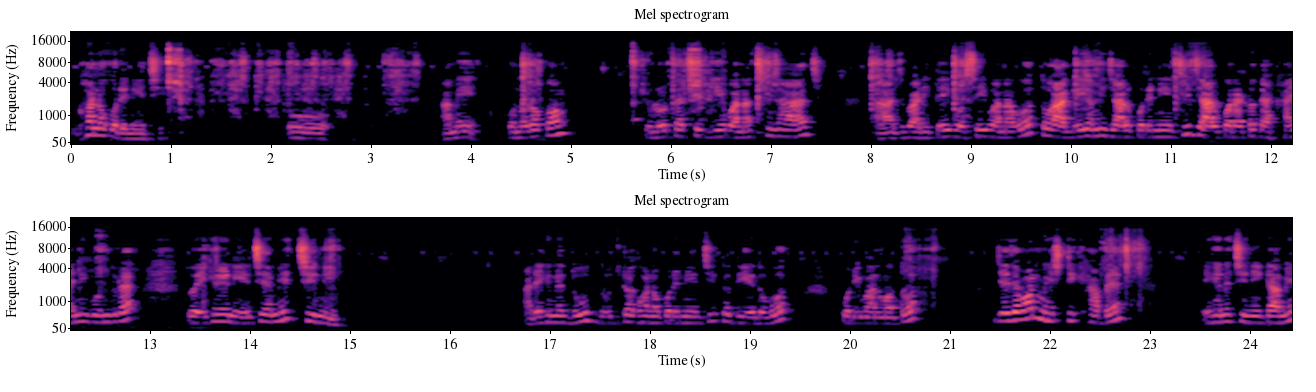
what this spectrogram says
ঘন করে নিয়েছি। তো আমি কোনো রকম চুলোর কাছে গিয়ে বানাচ্ছি না আজ আজ বাড়িতেই বসেই বানাবো। তো আগেই আমি জাল করে নিয়েছি, জাল করাটা দেখায়নি বন্ধুরা। তো এখানে নিয়েছি আমি চিনি। আর এখানে দুধ, দুধটা ঘন করে নিয়েছি, তো দিয়ে দেবো পরিমাণ মতো। যে যেমন মিষ্টি খাবেন এখানে চিনিটা আমি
